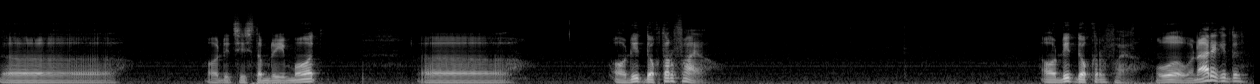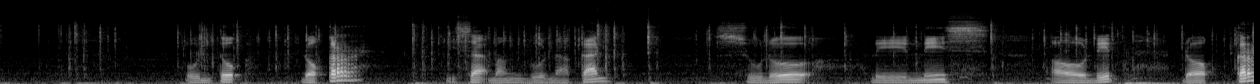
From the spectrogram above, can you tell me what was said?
Uh, audit system remote. Uh, audit docker file. Audit Docker file. Wow, menarik itu. Untuk Docker bisa menggunakan sudo linux audit docker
